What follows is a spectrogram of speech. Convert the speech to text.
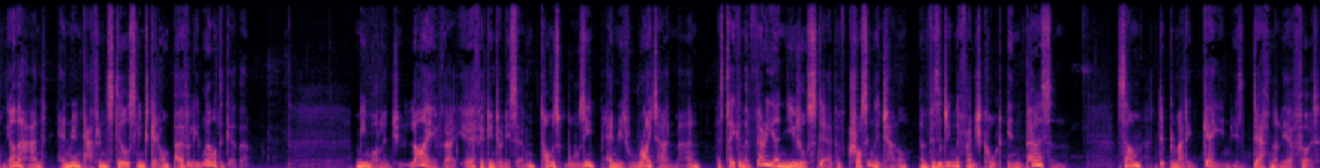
On the other hand, Henry and Catherine still seem to get on perfectly well together. Meanwhile, in July of that year, 1527, Thomas Wolsey, Henry's right hand man, has taken the very unusual step of crossing the Channel and visiting the French court in person. Some diplomatic game is definitely afoot.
